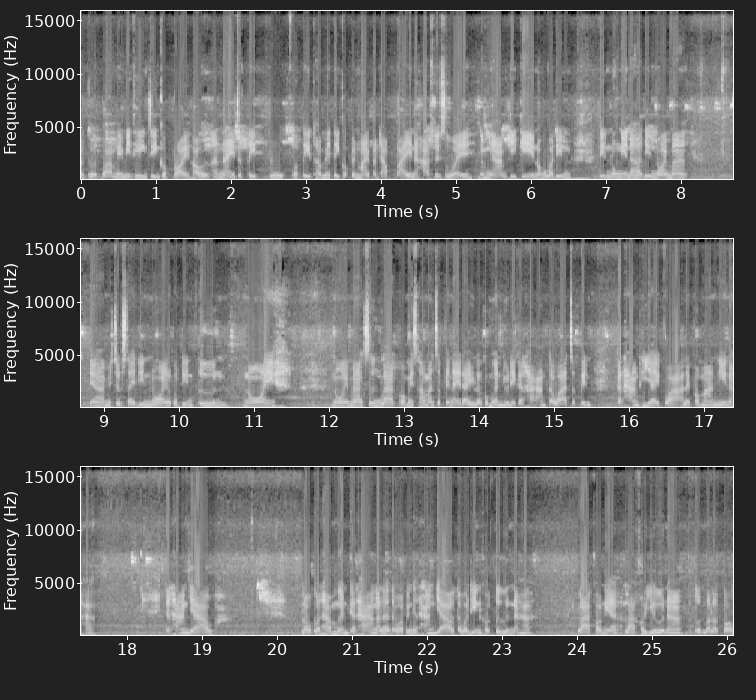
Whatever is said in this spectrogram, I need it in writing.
ถ้าเกิดว่าไม่มีที่จริง ๆ ก็ปล่อยเขาอันไหนจะติดลูกก็ติดถ้าไม่ติดก็เป็นไม้ประดับไปนะคะ สวยๆงามๆเก๋ๆเนาะเพราะว่าดินดินตรงนี้นะคะ ดินน้อยมากเนี่ยไม่จะใส่ดินน้อยแล้วก็ดินตื้นน้อย น้อยมากซึ่งรากก็ไม่สามารถจะไปไหนได้อยู่แล้วก็เหมือนอยู่ในกระถาง แต่ว่าอาจจะเป็นกระถางที่ใหญ่กว่าอะไรประมาณนี้นะคะ กระถางยาว เราก็ทำเหมือนกระถางนั่นแหละแต่ว่าเป็นกระถางยาวแต่ว่าดินเขาตื้นนะคะรากเขาเนี่ยรากเขาเยอะนะต้นมะละกอ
